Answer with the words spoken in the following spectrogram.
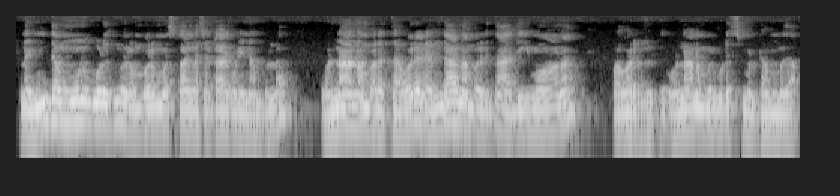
ஆனால் இந்த மூணு போர்டுக்குமே ரொம்ப ரொம்ப ஸ்ட்ராங்காக செட் ஆகக்கூடிய நம்பரில் ஒன்றாம் நம்பரை தவிர ரெண்டாம் நம்பருக்கு தான் அதிகமான பவர் இருக்குது ஒன்றாம் நம்பர் கூட சும்மா டம்மு தான்.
